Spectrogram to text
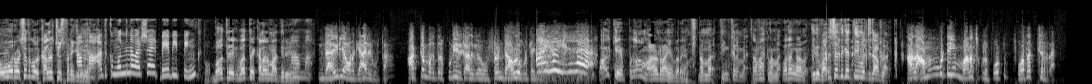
ஒவ்வொரு வருஷத்துக்கு ஒரு கலர் சூஸ் பண்ணிக்கிறீங்க. ஆமா அதுக்கு முந்தின வருஷம் பேபி பிங்க் பர்த்டேக்கு பர்த்டே கலர் மாத்திருவீங்க ஆமா. இந்த ஐடியா உனக்கு யாரு கொடுத்தா? அக்கம் பக்கத்துல குடியிருக்காளுங்க உன் ஃப்ரெண்ட் அவ்வளவு கொடுத்தா ஐயோ இல்ல. வாழ்க்கை எப்படிலாம் வாழ்றாங்க பாருங்க. நம்ம திங்கக்கிழமை செவ்வாய்க்கிழமை புதன்கிழமை இது வருஷத்துக்கே தீ வச்சுட்டாப்ல. அத அம்புட்டையும் மனசுக்குள்ள போட்டு புதைச்சிடுற என்ன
